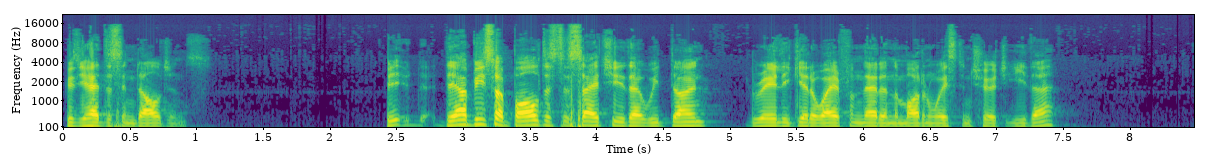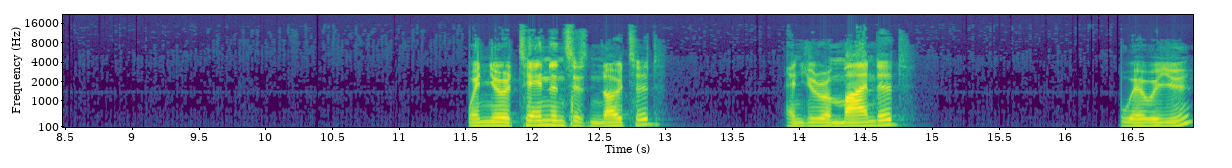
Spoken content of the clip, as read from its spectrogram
because you had this indulgence. Be, dare I be so bold as to say to you that we don't really get away from that in the modern Western church either? when your attendance is noted and you're reminded, where were you?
